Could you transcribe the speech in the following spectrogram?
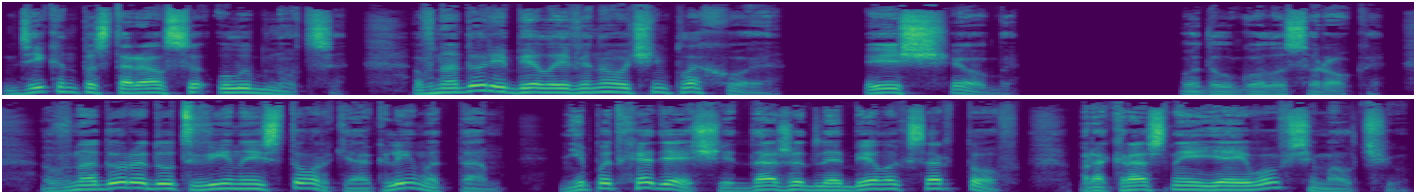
Дикон постарался улыбнуться. «В Надоре белое вино очень плохое». «Еще бы!» — подал голос Рока. «В Надор идут вина из торки, а климат там неподходящий даже для белых сортов. Про красные я и вовсе молчу.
